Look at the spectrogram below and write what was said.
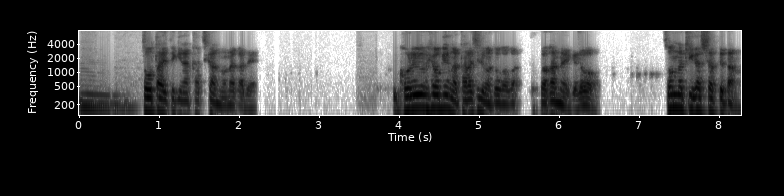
うん。相対的な価値観の中で。これの表現が正しいのかどうかわわかんないけど、そんな気がしちゃってたの。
